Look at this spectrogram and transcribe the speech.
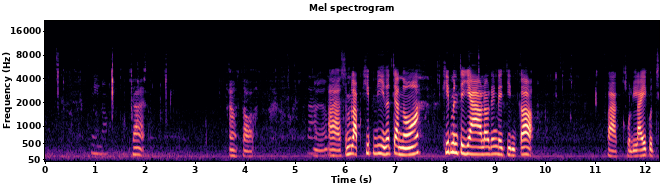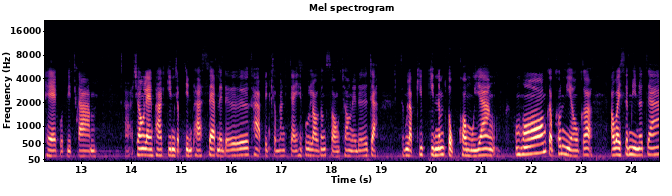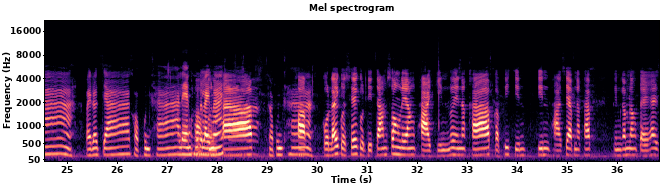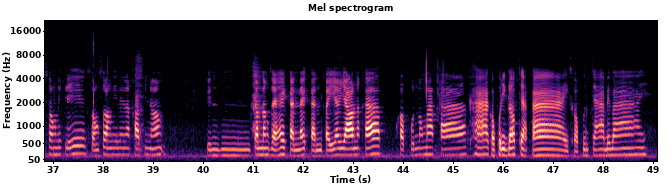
นี่เนาะ ใช่อ้าวต่อเอออ่าสำหรับคลิปนี้นะจ๊ะเนาะ คลิปมันจะยาวเราแดงใดจินก็ ฝากกดไลค์ กดแชร์ กดติดตามอ่าช่องแรงพากินกับจินพาแซบในอยเด้อค่ะ เป็นกำลังใจให้พวกเราทั้งสองช่องในอยเด้อจ้ะสำหรับคลิปกินน้ำตกคอหมูย่างหอมๆกับข้าวเหนียวก็เอาไว้สำนีนะจ้าไป แล้วจ้า ขอบคุณค่ะ แรงพูดอะไรไหมครับ ขอบคุณค่ะครับกดไลค์กดแชร์กดติดตามช่องแรงพากินด้วยนะครับ กับพี่จินจินพาแซบนะครับ เป็นกำลังใจให้ช่องเล็กๆสองช่องนี้เลยนะครับ พี่น้อง เป็นกำลังใจให้กันและกันไปยาวๆนะครับ ขอบคุณมากๆครับ ค่ะ ขอบคุณอีกรอบจ้ะไปขอบคุณจ้าบ๊ายบาย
